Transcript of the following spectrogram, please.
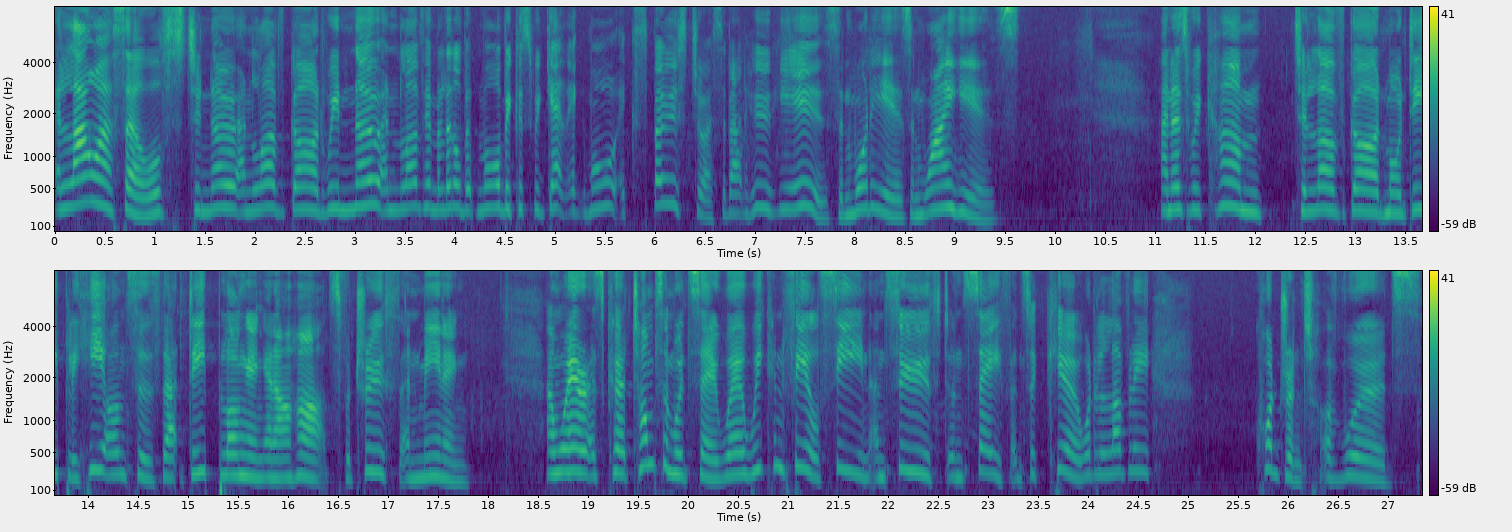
allow ourselves to know and love God, we know and love Him a little bit more because we get more exposed to us about who He is and what He is and why He is. And as we come to love God more deeply. He answers that deep longing in our hearts for truth and meaning. And where, as Curt Thompson would say, where we can feel seen and soothed and safe and secure, what a lovely quadrant of words.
